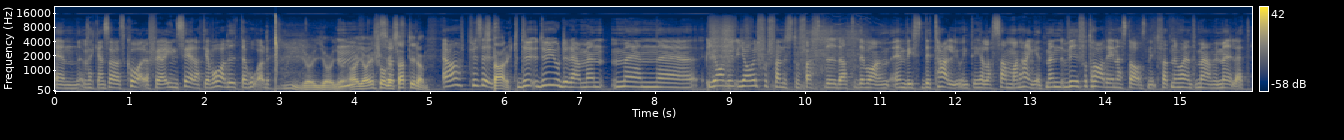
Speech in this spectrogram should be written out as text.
en Veckans öskår för jag inser att jag var lite hård. Oj, oj, oj. Ja, jag ifrågasatte ju den. Ja, precis. Starkt. Du, du gjorde det, men, men eh, jag, vill, jag vill fortfarande stå fast vid att det var en, en viss detalj och inte hela sammanhanget. Men vi får ta det i nästa avsnitt, för att nu har jag inte med mig mejlet.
